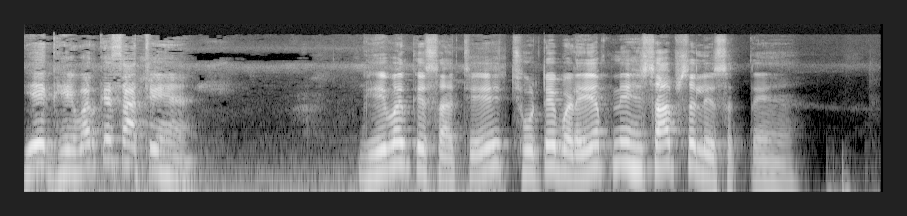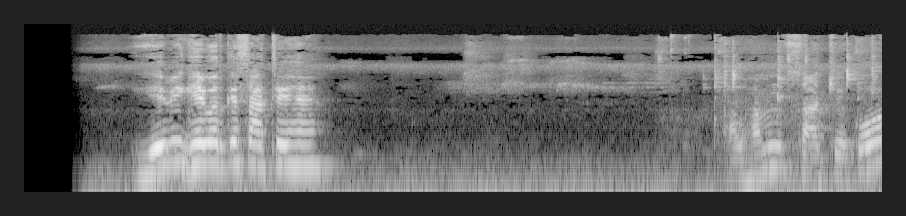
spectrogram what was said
ये घेवर के साँचे हैं। घेवर के साँचे छोटे बड़े अपने हिसाब से ले सकते हैं। ये भी घेवर के साँचे हैं। अब हम साँचे को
